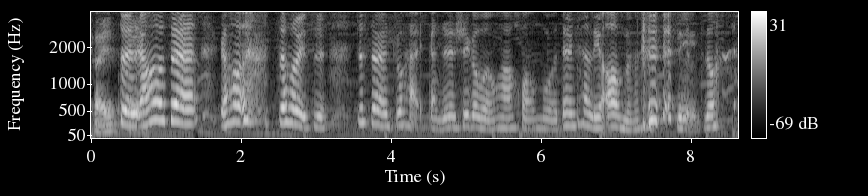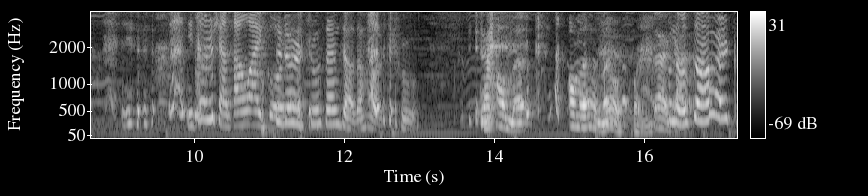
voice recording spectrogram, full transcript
可以。对，然后虽然，然后最后一句，就虽然珠海感觉也是一个文化荒漠，但是它离澳门很近，就 你就是想当外国人，这就是珠三角的好处。但澳门，澳门很没有存在感，不能算外国，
